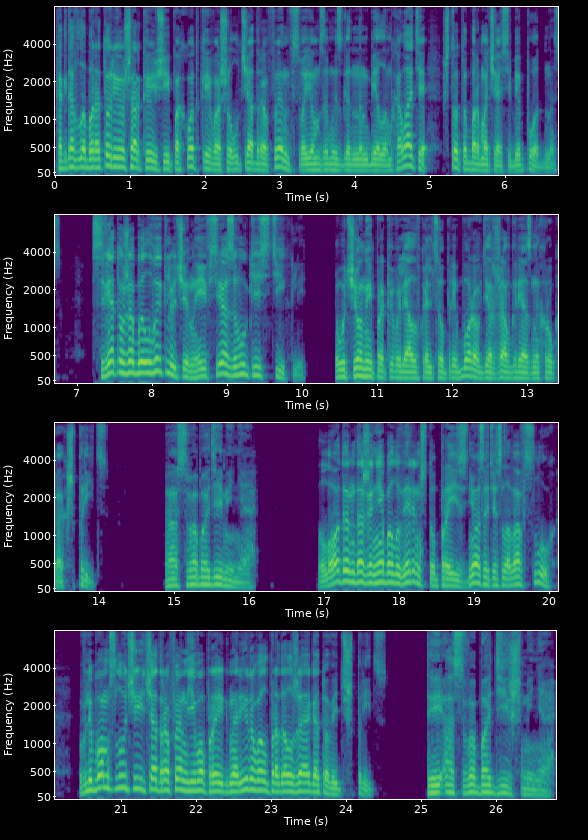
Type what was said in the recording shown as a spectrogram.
когда в лабораторию шаркающей походкой вошел Чадра Фен в своем замызганном белом халате, что-то бормоча себе под нос. Свет уже был выключен, и все звуки стихли. Ученый проковылял в кольцо приборов, держа в грязных руках шприц. «Освободи меня». Лоден даже не был уверен, что произнес эти слова вслух. В любом случае, Чадрофен его проигнорировал, продолжая готовить шприц. «Ты освободишь меня».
